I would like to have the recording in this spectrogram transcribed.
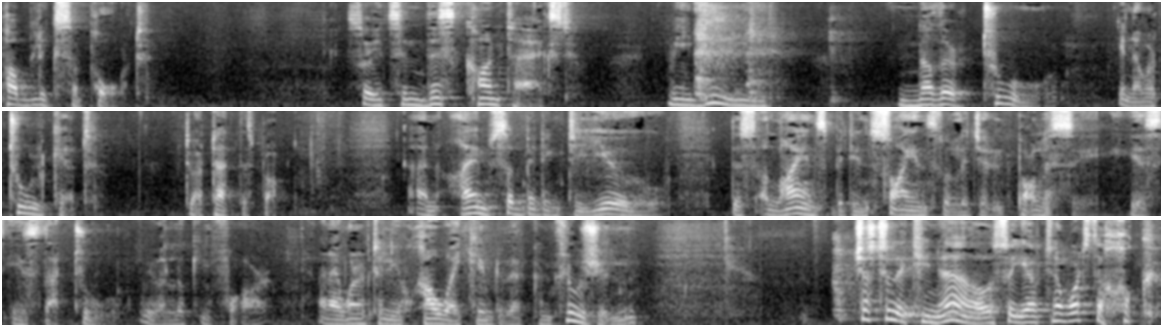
public support. So it's in this context we need another tool in our toolkit to attack this problem. And I'm submitting to you this alliance between science, religion, and policy is, is that tool we were looking for. And I want to tell you how I came to that conclusion. Just to let you know, so you have to know what's the hook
